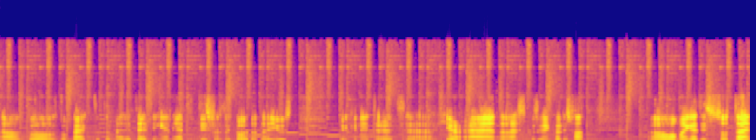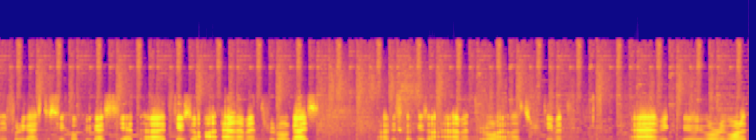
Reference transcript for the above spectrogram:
Now go go back to the meditating and yet this was the code that I used. You can enter it uh, here and the next code is going to call this one oh my god it's so tiny for you guys to see. Hope you guys see it. Uh, it gives you an element reroll guys. Uh, this code gives you an element reroll and let's redeem it. And we, we were rewarded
